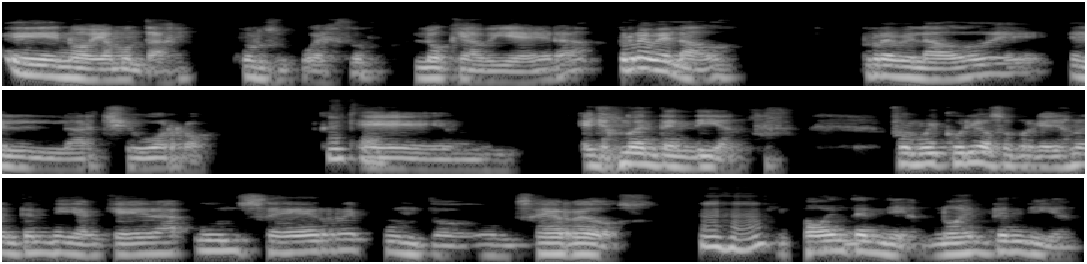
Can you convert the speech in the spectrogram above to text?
Eh, no había montaje, por supuesto, lo que había era revelado, revelado de el archivo RAW. Ok. Eh, ellos no entendían fue muy curioso porque ellos no entendían que era un CR punto, un CR2. Ujú. No entendían, no entendían.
